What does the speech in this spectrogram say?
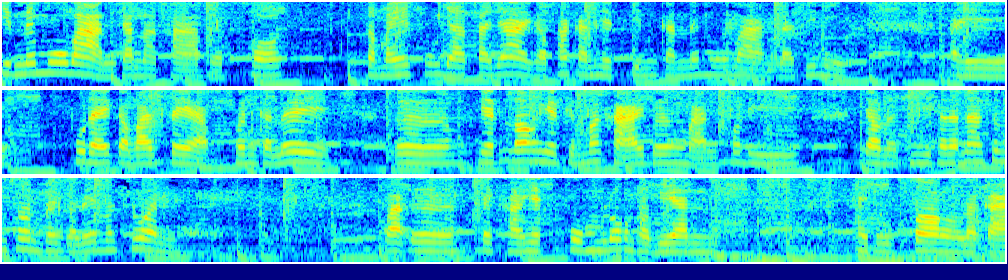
กินในหมู่บ้านกันนะคะแบบพอสมัยปู่ย่าตายายกับพากันเฮ็ดกินกันในหมู่บ้านและที่นี่ ไอผู้ใดกับว่าแสบเพิ่นก็เลยเออเฮ็ดล่องเฮ็ดขึ้นมาขายเบิงหมันพอดี เจ้าหน้าที่พัฒนาชุมชนเพิ่นก็เลยมาส่วน ว่าเออไปขายเฮ็ดคุมลงทะเบียน ให้ถูกต้องล้วก็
